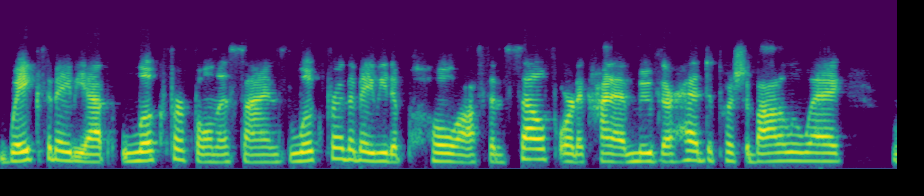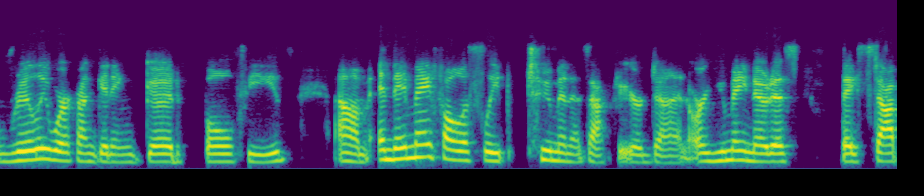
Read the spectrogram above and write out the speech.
wake the baby up, look for fullness signs, look for the baby to pull off themselves or to kind of move their head to push a bottle away. Really work on getting good full feeds. Um, and they may fall asleep two minutes after you're done, or you may notice they stop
